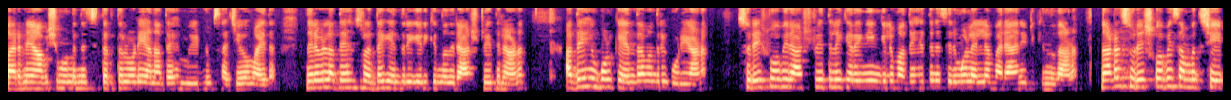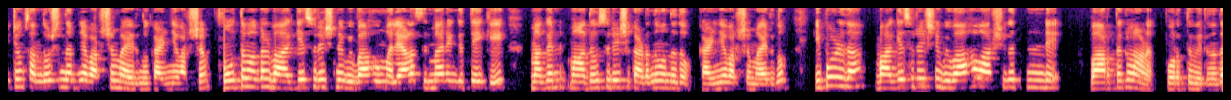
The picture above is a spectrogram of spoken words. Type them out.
വരനെ ആവശ്യമുണ്ടെന്ന ചിത്രത്തിലൂടെയാണ് അദ്ദേഹം വീണ്ടും സജീവമായത്. നിലവിൽ അദ്ദേഹം ശ്രദ്ധ കേന്ദ്രീകരിക്കുന്നത് രാഷ്ട്രീയത്തിലാണ്. അദ്ദേഹം ഇപ്പോൾ കേന്ദ്രമന്ത്രി കൂടിയാണ്. സുരേഷ് ഗോപി രാഷ്ട്രീയത്തിലേക്ക് ഇറങ്ങിയെങ്കിലും അദ്ദേഹത്തിന്റെ സിനിമകളെല്ലാം വരാനിരിക്കുന്നതാണ്. നടൻ സുരേഷ് ഗോപി സംബന്ധിച്ച് ഏറ്റവും സന്തോഷം നിറഞ്ഞ വർഷമായിരുന്നു കഴിഞ്ഞ വർഷം. മൂത്ത മകൾ ഭാഗ്യ സുരേഷിന്റെ വിവാഹവും മലയാള സിനിമാ രംഗത്തേക്ക് മകൻ മാധവ് സുരേഷ് കടന്നു വന്നതും കഴിഞ്ഞ വർഷമായിരുന്നു. ഇപ്പോഴിതാ ഭാഗ്യ സുരേഷിന്റെ വിവാഹ വാർഷികത്തിന്റെ വാർത്തകളാണ് പുറത്തു വരുന്നത്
